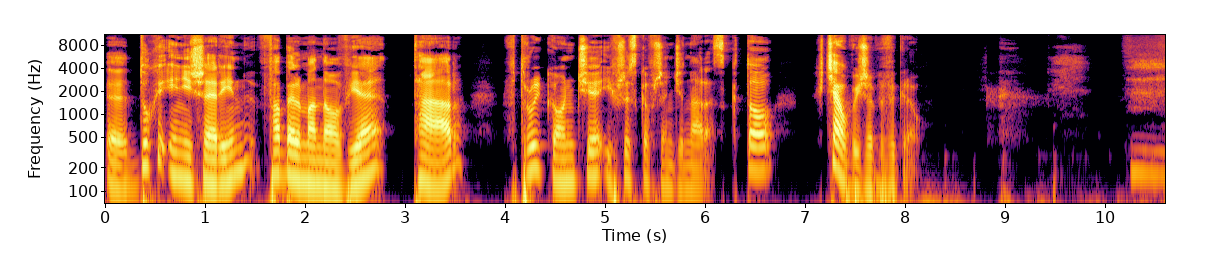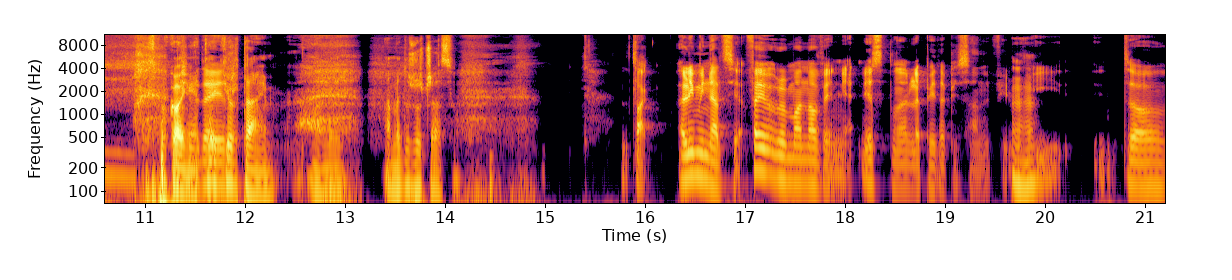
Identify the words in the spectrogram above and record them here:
E, Duchy Inisherin, Fabelmanowie, Tar, w trójkącie i wszystko wszędzie naraz. Kto chciałbyś, żeby wygrał? Spokojnie, wydaje, take your time. Mamy, mamy dużo czasu. Tak, eliminacja. Fabelmanowie nie. Jest to najlepiej napisany film. Mhm. I to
